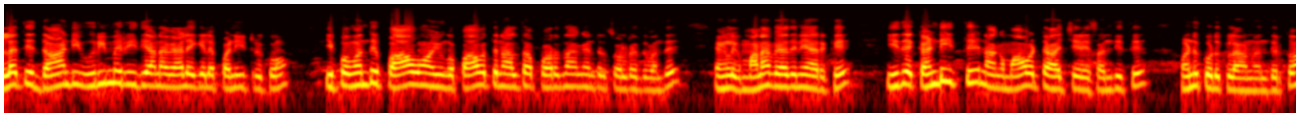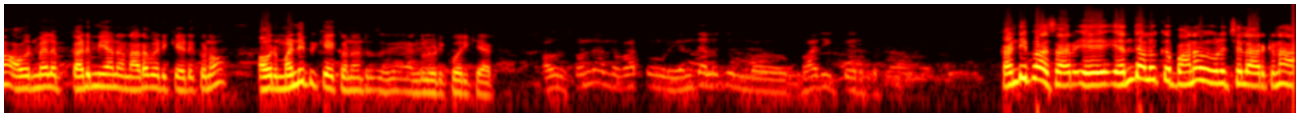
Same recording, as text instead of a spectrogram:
எல்லாத்தையும் தாண்டி உரிமை ரீதியான வேலைகளை பண்ணிகிட்ருக்கோம் இருக்கோம். இப்போ வந்து பாவம் இவங்க பாவத்தினால தான் பிறந்தாங்கன்ற சொல்கிறது வந்து எங்களுக்கு மனவேதனையாக இருக்குது இதை கண்டித்து நாங்கள் மாவட்ட ஆட்சியரை சந்தித்து மனு கொடுக்கலாம்னு வந்திருக்கோம். அவர் மேலே கடுமையான நடவடிக்கை எடுக்கணும். அவர் மன்னிப்பு கேட்கணுன்றது எங்களுடைய கோரிக்கையாக இருக்குது அவர் சொன்ன அந்த வார்த்தை உங்களுக்கு எந்த அளவுக்கு பாதிப்பு கண்டிப்பாக சார். எந்த அளவுக்கு மன உளைச்சலாக இருக்குன்னா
